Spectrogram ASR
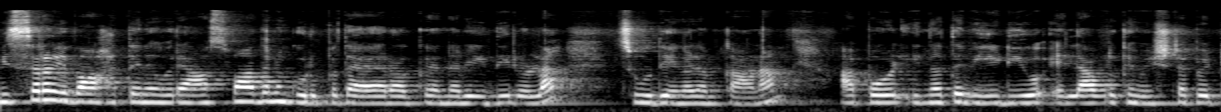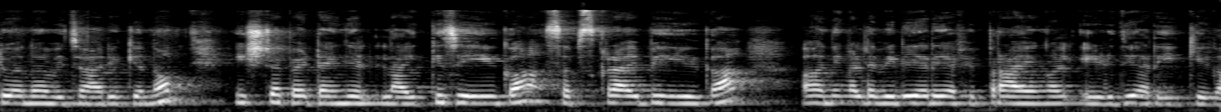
മിശ്ര വിവാഹത്തിന് ഒരു ആസ്വാദന കുറിപ്പ് തയ്യാറാക്കുക എന്ന രീതിയിലുള്ള ചോദ്യങ്ങളും കാണാം. അപ്പോൾ ഇന്നത്തെ വീഡിയോ എല്ലാവർക്കും ഇഷ്ടപ്പെട്ടു എന്ന് വിചാരിക്കുന്നു. ഇഷ്ടപ്പെട്ടെങ്കിൽ ലൈക്ക് ചെയ്യുക സബ്സ്ക്രൈബ് ചെയ്യുക നിങ്ങളുടെ വിലയേറിയ അഭിപ്രായങ്ങൾ എഴുതി അറിയിക്കുക.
